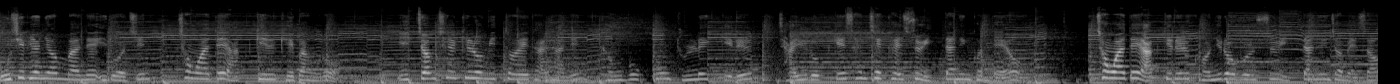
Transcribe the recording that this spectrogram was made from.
50여 년 만에 이루어진 청와대 앞길 개방으로 2.7km에 달하는 경복궁 둘레길을 자유롭게 산책할 수 있다는 건데요. 청와대 앞길을 거닐어 볼 수 있다는 점에서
